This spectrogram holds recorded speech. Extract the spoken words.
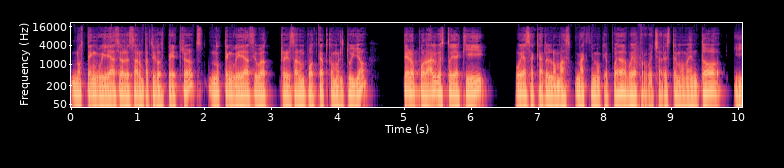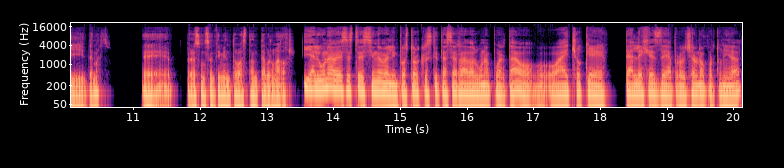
no tengo idea si voy a regresar a un partido de los Patriots. No tengo idea si voy a regresar a un podcast como el tuyo, pero por algo estoy aquí. Voy a sacarle lo más máximo que pueda. Voy a aprovechar este momento y demás. Eh, pero es un sentimiento bastante abrumador. ¿Y alguna vez este síndrome del impostor crees que te ha cerrado alguna puerta o, ha hecho que te alejes de aprovechar una oportunidad?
